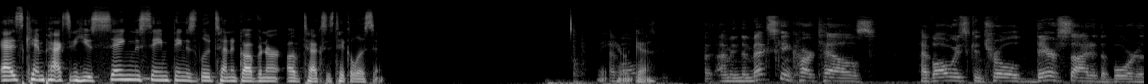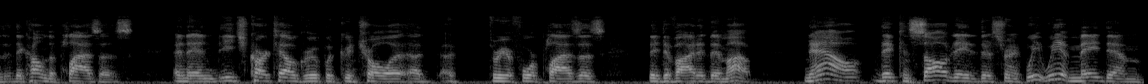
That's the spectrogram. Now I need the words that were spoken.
as Ken Paxton. He is saying the same thing as Lieutenant Governor of Texas. Take a listen. Wait, here we go. I mean, the Mexican cartels have always controlled their side of the border. They call them the plazas. And then each cartel group would control a, a, a three or four plazas. They divided them up. Now they've consolidated their strength. We, we have made them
